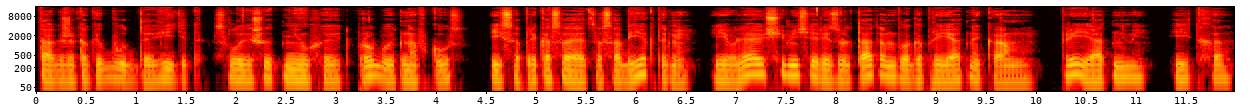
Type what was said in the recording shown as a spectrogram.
Так же, как и Будда видит, слышит, нюхает, пробует на вкус и соприкасается с объектами, являющимися результатом благоприятной каммы, приятными, итха,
